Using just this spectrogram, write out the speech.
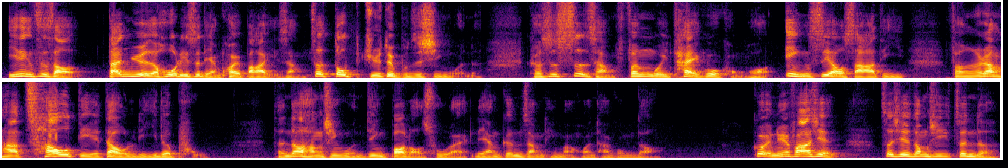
一定至少单月的获利是两块八以上，这都绝对不是新闻了。可是市场氛围太过恐慌，硬是要杀低，反而让它超跌到离了谱。等到行情稳定，报道出来，两根涨停板还他公道。各位，你会发现这些东西真的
